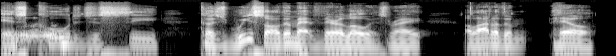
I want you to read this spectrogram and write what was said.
it's Mhm. cool to just see because we saw them at their lowest, right? A lot of them, hell,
